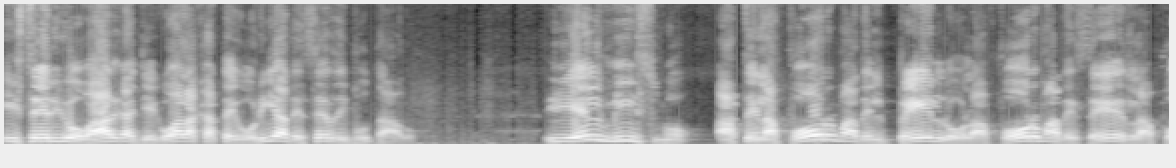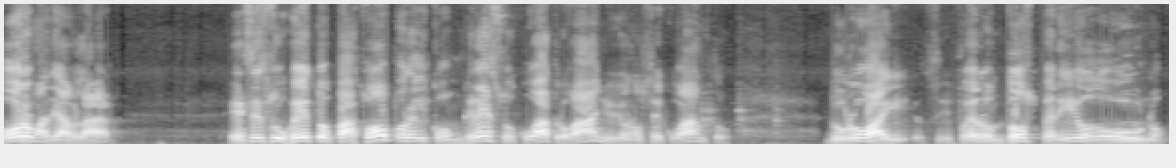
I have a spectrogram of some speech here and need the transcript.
Y Sergio Vargas llegó a la categoría de ser diputado. Y él mismo, hasta en la forma del pelo, la forma de ser, la forma de hablar, ese sujeto pasó por el Congreso cuatro años, yo no sé cuánto. Duró ahí, si fueron dos periodos o uno.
